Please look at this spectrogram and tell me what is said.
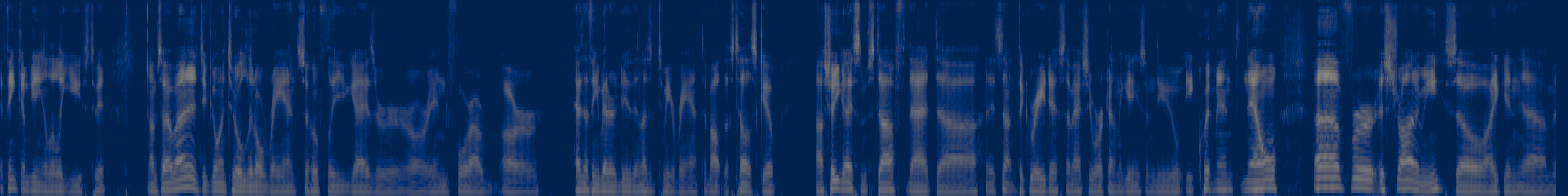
I, think I'm getting a little used to it. Um, so I wanted to go into a little rant. So hopefully you guys are, are in for our, or have nothing better to do than listen to me rant about this telescope. I'll show you guys some stuff that uh, it's not the greatest. I'm actually working on getting some new equipment now uh, for astronomy, so I can um,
